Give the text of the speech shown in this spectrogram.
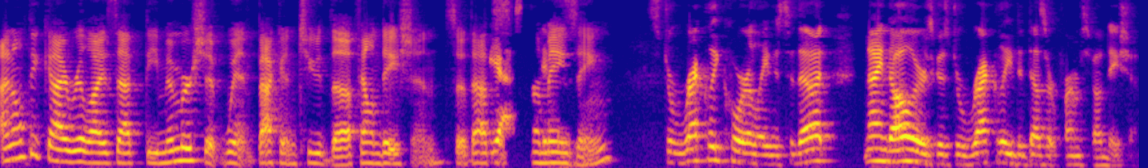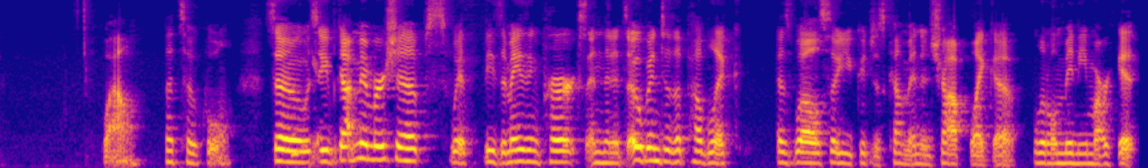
I don't think I realized that the membership went back into the foundation. So that's Yes, amazing. It's directly correlated. So that nine dollars goes directly to Desert Farms Foundation. Wow, that's so cool. So so you've got memberships with these amazing perks and then it's open to the public as well so you could just come in and shop like a little mini market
